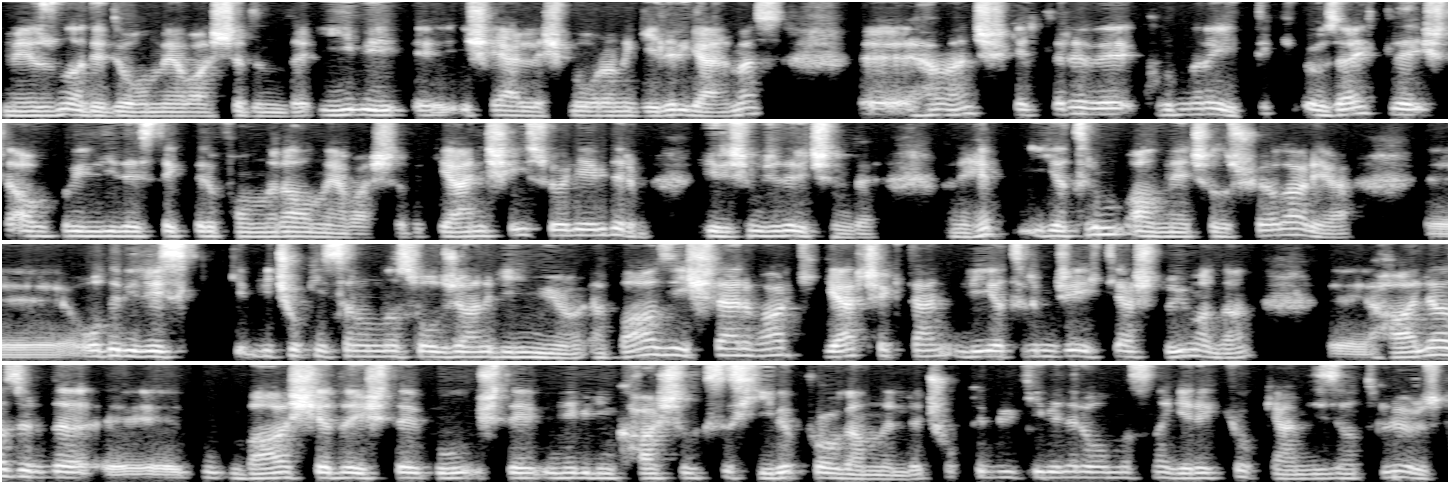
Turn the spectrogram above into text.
mezun adedi olmaya başladığında iyi bir e, işe yerleşme oranı gelir gelmez e, hemen şirketlere ve kurumlara gittik. Özellikle işte Avrupa Birliği destekleri fonları almaya başladık. Yani şeyi söyleyebilirim girişimciler için de. Hani hep yatırım almaya çalışıyorlar ya. E, o da bir risk. Birçok insanın nasıl olacağını bilmiyor. Bazı işler var ki gerçekten bir yatırımcıya ihtiyaç duymadan e, hali hazırda e, bağış ya da işte bu işte ne bileyim karşılıksız hibe programlarıyla çok da büyük hibeler olmasına gerek yok. Yani biz hatırlıyoruz.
